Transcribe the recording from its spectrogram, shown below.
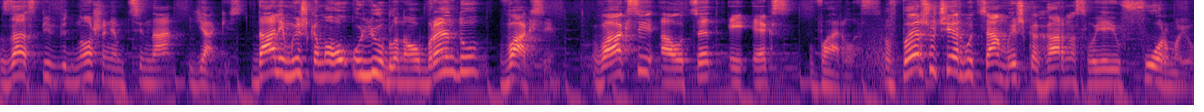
за співвідношенням ціна-якість. Далі мишка мого улюбленого бренду Vaxi. Vaxi AOZ AX Wireless. В першу чергу ця мишка гарна своєю формою,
